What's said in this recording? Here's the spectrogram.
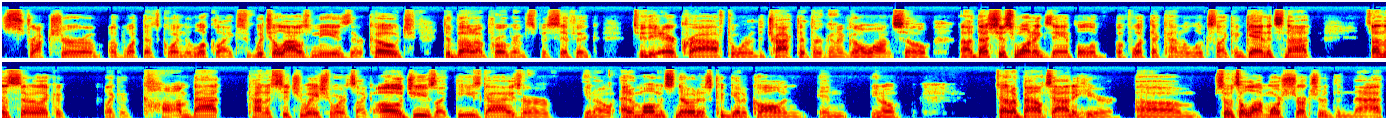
structure of, of what that's going to look like, which allows me as their coach to build a program specific to the aircraft or the track that they're going to go on. So uh, that's just one example of, of what that kind of looks like. Again, it's not, it's not necessarily like a, like a combat kind of situation where it's like, oh, geez, like these guys are you know, at a moment's notice could get a call and and you know, kind of bounce out of here. Um, so it's a lot more structured than that.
